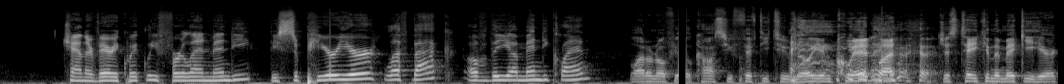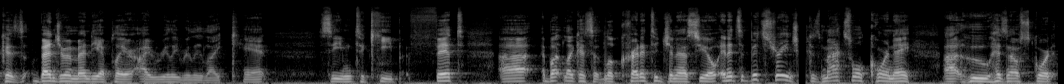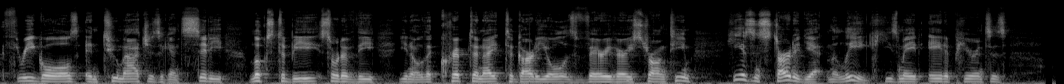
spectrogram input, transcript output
Chandler, very quickly, Ferland Mendy, the superior left back of the uh, Mendy clan. Well, I don't know if it'll cost you 52 million quid, but just taking the Mickey here because Benjamin Mendy, a player I really, really like, can't seem to keep fit. Uh, but like I said, look, credit to Genesio. And it's a bit strange because Maxwell Cornet, uh, who has now scored three goals in two matches against City, looks to be sort of the, you know, the kryptonite to Guardiola's very, very strong team. He hasn't started yet in the league. He's made eight appearances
